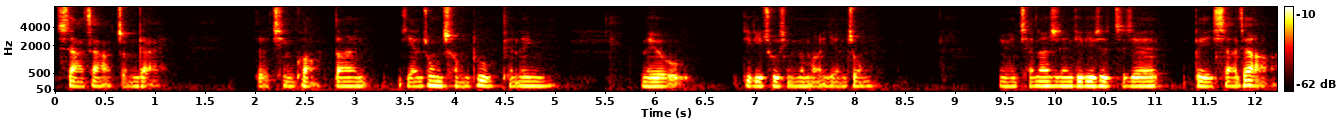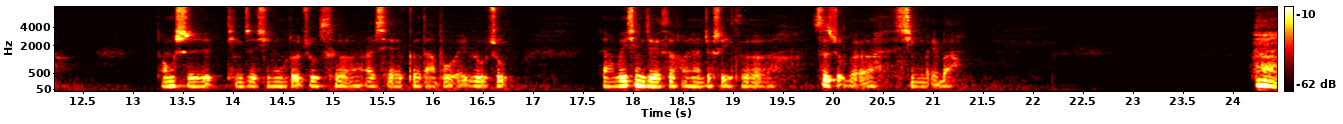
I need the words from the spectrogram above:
下架整改的情况，当然严重程度肯定没有滴滴出行那么严重，因为前段时间滴滴是直接被下架了。同时停止新用户的注册，而且各大部委入驻。但微信这一次好像就是一个自主的行为吧。啊，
